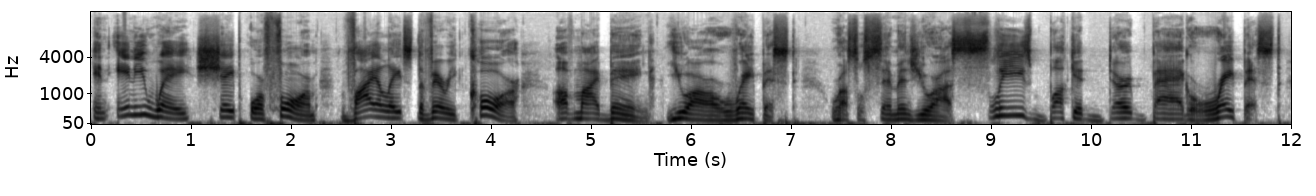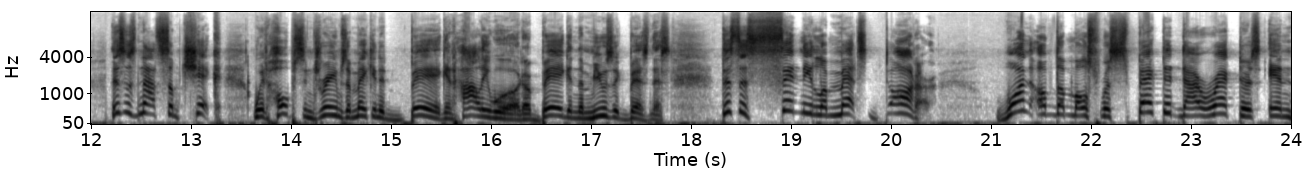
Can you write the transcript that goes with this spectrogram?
in any way, shape, or form violates the very core of my being. You are a rapist, Russell Simmons. You are a sleaze bucket dirtbag rapist. This is not some chick with hopes and dreams of making it big in Hollywood or big in the music business. This is Sidney Lumet's daughter, one of the most respected directors in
